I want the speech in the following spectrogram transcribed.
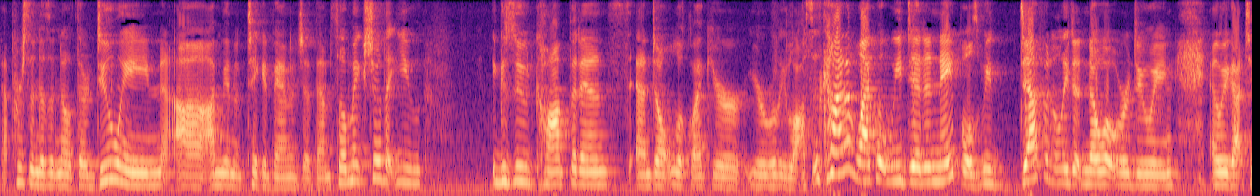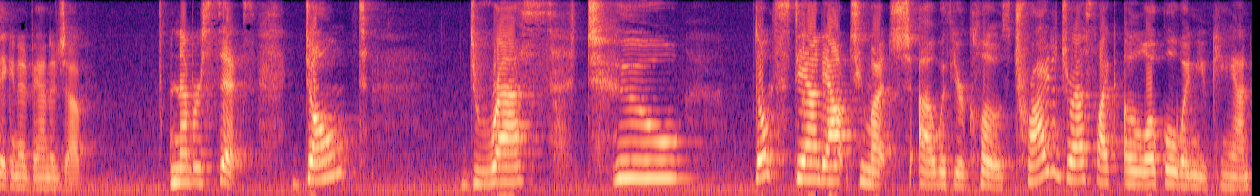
that person doesn't know what they're doing. Uh, I'm going to take advantage of them." So make sure that you exude confidence and don't look like you're you're really lost. It's kind of like what we did in Naples. We definitely didn't know what we were doing and we got taken advantage of. Number 6, don't dress too don't stand out too much uh, with your clothes. Try to dress like a local when you can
